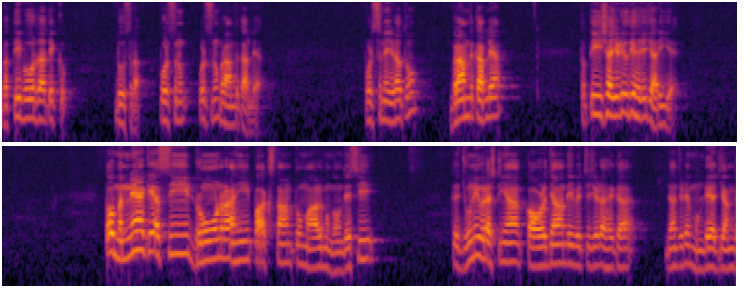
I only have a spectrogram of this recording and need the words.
32 ਬੋਰ ਦਾ ਤੇ ਇੱਕ ਦੂਸਰਾ। ਪੁਲਿਸ ਨੂੰ ਪੁਲਿਸ ਨੂੰ ਬਰਾਮਦ ਕਰ ਲਿਆ। ਪੁਲਿਸ ਨੇ ਜਿਹੜਾ ਉਹ ਤੋਂ ਬਰਾਮਦ ਕਰ ਲਿਆ। ਤਫਤੀਸ਼ ਆ ਜਿਹੜੀ ਉਹਦੀ ਹਜੇ ਜਾਰੀ ਹੈ। ਤਾਂ ਉਹ ਮੰਨਿਆ ਕਿ ਅਸੀਂ ਡਰੋਨ ਰਾਹੀਂ ਪਾਕਿਸਤਾਨ ਤੋਂ ਮਾਲ ਮੰਗਾਉਂਦੇ ਸੀ ਤੇ ਯੂਨੀਵਰਸਿਟੀਆਂ, ਕਾਲਜਾਂ ਦੇ ਵਿੱਚ ਜਿਹੜਾ ਹੈਗਾ ਜਾਂ ਜਿਹੜੇ ਮੁੰਡੇ ਆ ਜੰਗ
